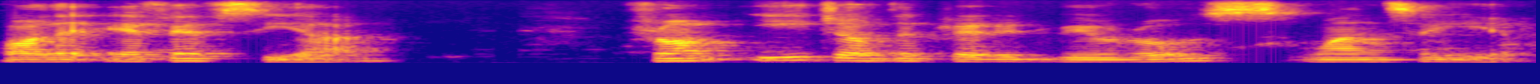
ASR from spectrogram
or the FFCR from each of the credit bureaus once a year.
